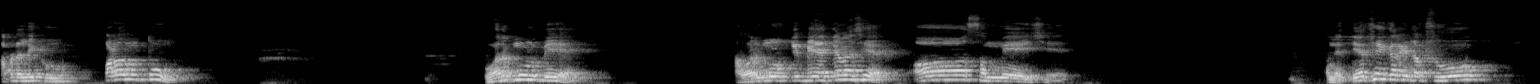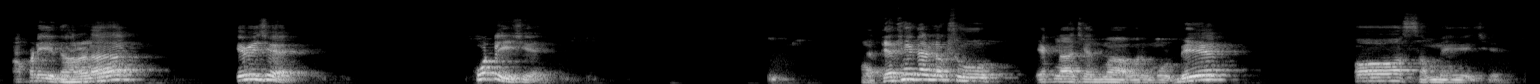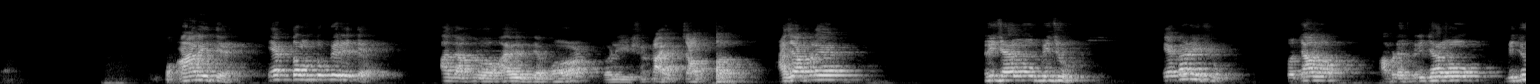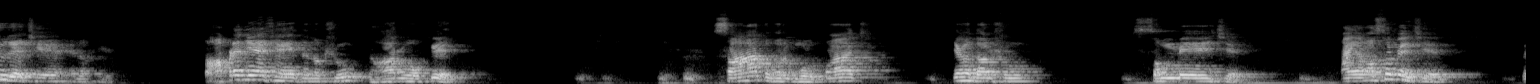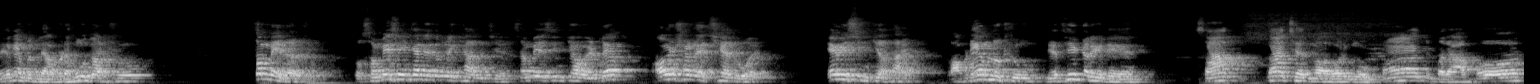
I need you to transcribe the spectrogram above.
આપણે લખવું પરંતુ વર્ગમૂળ બે. વર્ગમૂળ કે બે કેવા છે? અસમય છે. અને તેથી કરી લખશું, આપણી ધારણા કેવી છે? ખોટી છે. તેથી કરી લખશું, એકના છેદમાં વર્ગમૂળ બે અસમય છે. તો આ રીતે એકદમ ટૂંકી રીતે આ દાખલો આવી રીતે પણ ગણી શકાય. ચાલો. આજે આપણે ત્રીજાનું બીજું એ ગણીશું. તો ચાલો આપણે ત્રીજાનું બીજું જે છે એ લખીએ. તો આપણે જે છે એ લખશું ધારો કે સાત વર્ગમૂળ પાંચ કેવા ધારશું? સમય છે. અહીંયા અસમય છે. તો એને બદલે આપણે શું ધારશું? સમય ધારશું. તો સમય સંખ્યાને તમને ખ્યાલ છે. સમય હોય એટલે અંશ અને છેદ હોય. એવી સંખ્યા થાય. તો આપણે એમ લખશું, જેથી કરીને સાત ના છેદમાં વર્ગમૂળ પાંચ બરાબર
